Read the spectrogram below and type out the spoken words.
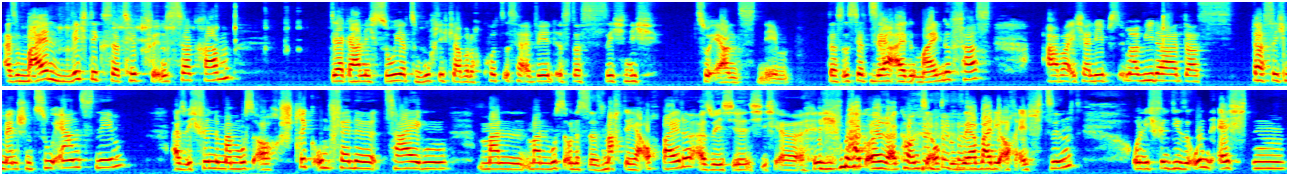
Also mein wichtigster Tipp für Instagram, der gar nicht so jetzt im Buch, ich glaube noch kurz ist er erwähnt, ist, dass sich nicht zu ernst nehmen. Das ist jetzt sehr allgemein gefasst, aber ich erlebe es immer wieder, dass, dass sich Menschen zu ernst nehmen. Also ich finde, man muss auch Strickumfälle zeigen. Man, man muss, und das, das macht ihr ja auch beide. Also ich, ich, ich, äh, ich mag eure Accounts ja auch so sehr, weil die auch echt sind. Und ich finde diese unechten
